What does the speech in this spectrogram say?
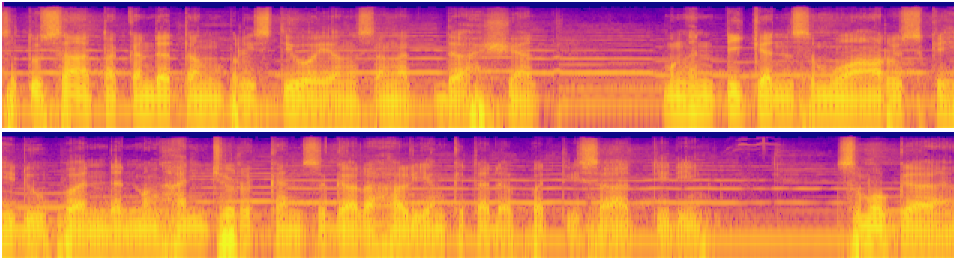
Satu saat akan datang peristiwa yang sangat dahsyat menghentikan semua arus kehidupan dan menghancurkan segala hal yang kita dapat di saat ini. Semoga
